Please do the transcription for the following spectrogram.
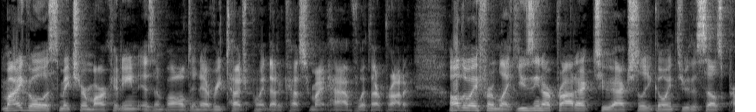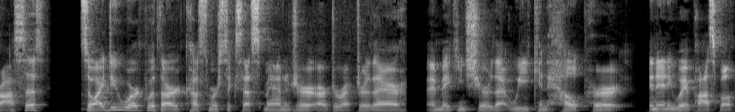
my goal is to make sure marketing is involved in every touch point that a customer might have with our product, all the way from like using our product to actually going through the sales process. So I do work with our customer success manager, our director there, and making sure that we can help her in any way possible.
